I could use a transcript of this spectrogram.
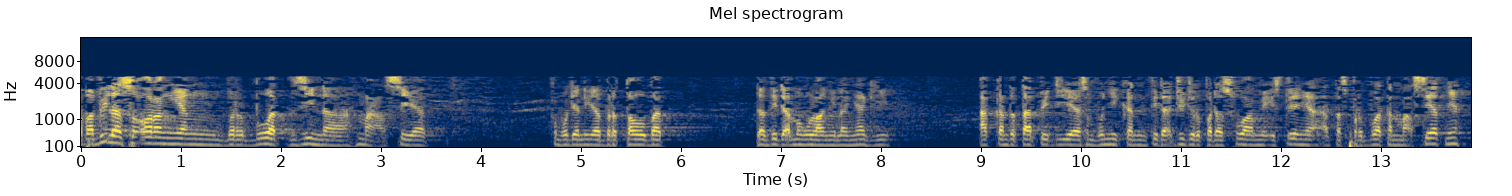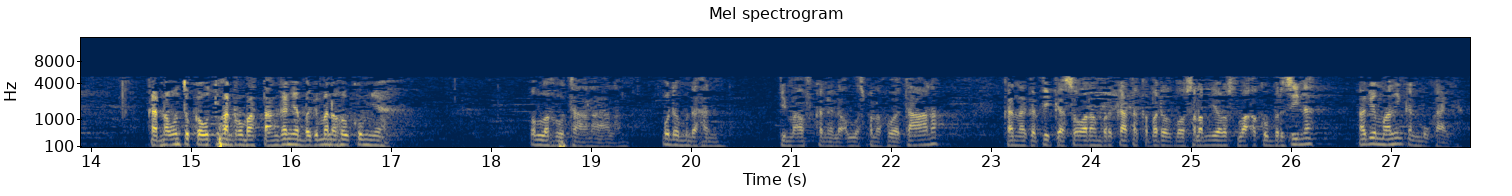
Apabila seorang yang berbuat zina, maksiat, kemudian ia bertaubat dan tidak mengulangi lagi, akan tetapi dia sembunyikan tidak jujur pada suami istrinya atas perbuatan maksiatnya, karena untuk keutuhan rumah tangganya bagaimana hukumnya? Allah taala alam. Mudah-mudahan dimaafkan oleh Allah Subhanahu wa taala Karena ketika seorang berkata kepada Rasulullah SAW, Ya Rasulullah aku berzina, Nabi malingkan mukanya.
